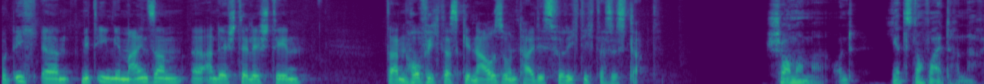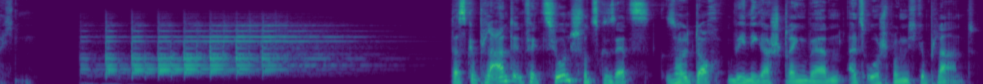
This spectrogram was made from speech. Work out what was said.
und ich äh, mit ihm gemeinsam äh, an der Stelle stehen, dann hoffe ich das genauso und halte es für richtig, dass es klappt. Schauen wir mal. Und jetzt noch weitere Nachrichten. Das geplante Infektionsschutzgesetz soll doch weniger streng werden als ursprünglich geplant.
